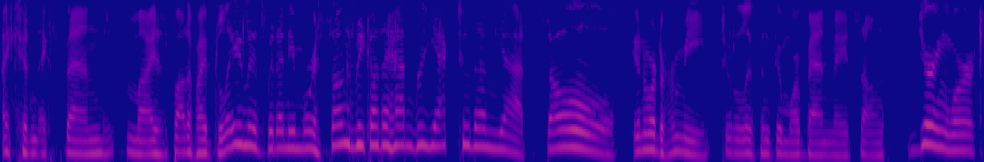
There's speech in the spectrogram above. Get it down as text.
I couldn't expand my Spotify playlist with any more songs because I hadn't react to them yet. So, in order for me to listen to more Band-Maid songs during work,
